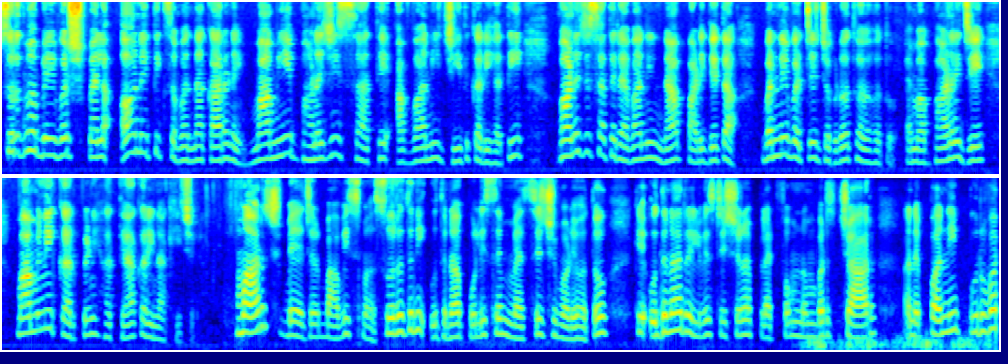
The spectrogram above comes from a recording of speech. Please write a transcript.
સુરતમાં બે વર્ષ પહેલા અનૈતિક સંબંધના કારણે મામીએ ભાણેજી સાથે આવવાની જીદ કરી હતી. ભાણેજ સાથે રહેવાની ના પાડી દેતા બંને વચ્ચે ઝઘડો થયો હતો. એમાં ભાણેજે મામીની કરપીણી હત્યા કરી નાખી છે. માર્ચ બે હજાર બાવીસમાં સુરતની ઉધના પોલીસે મેસેજ મળ્યો હતો કે ઉધના રેલવે સ્ટેશનના પ્લેટફોર્મ નંબર ચાર અને પની પૂર્વ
